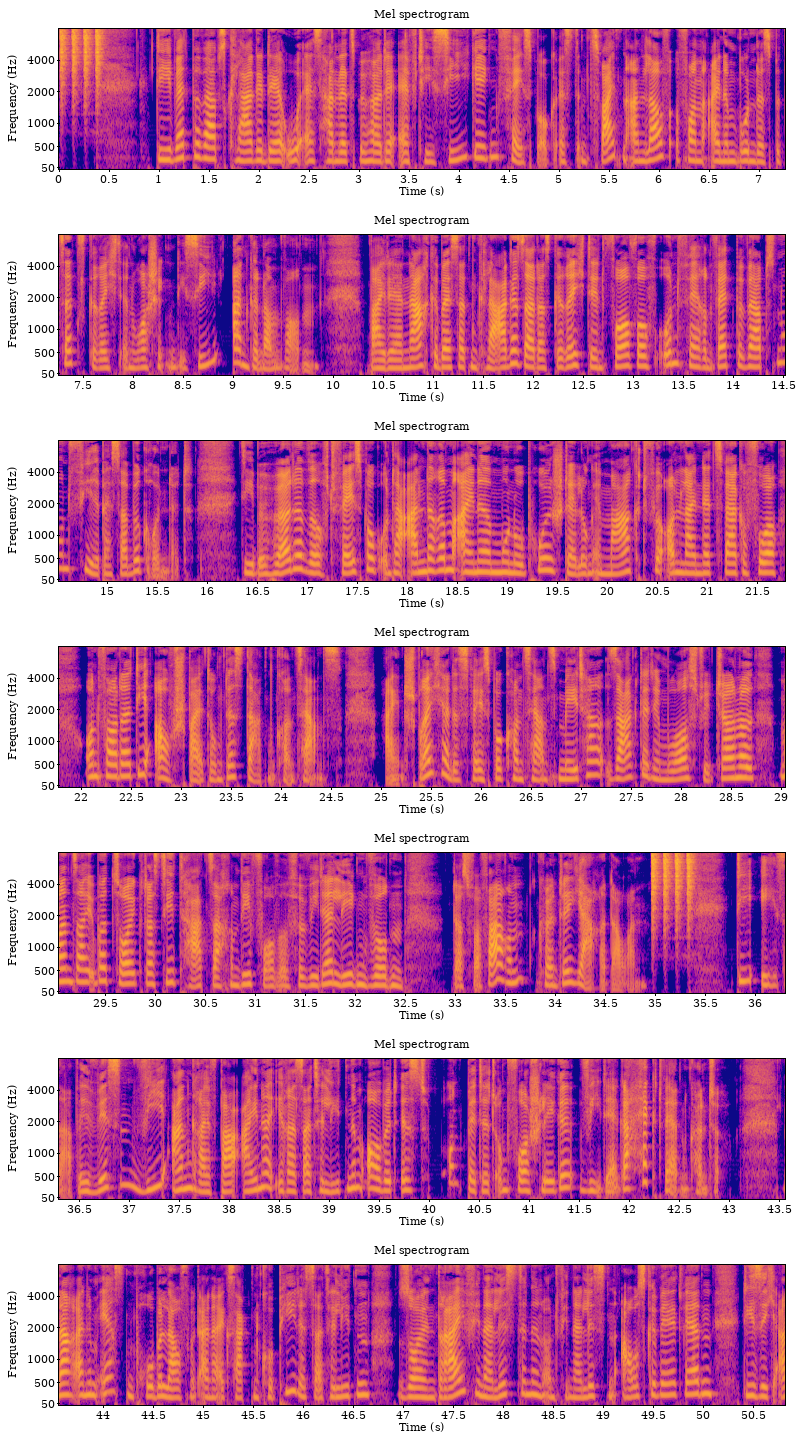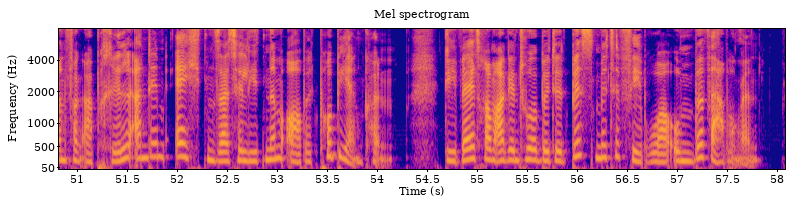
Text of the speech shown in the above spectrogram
Die Wettbewerbsklage der US-Handelsbehörde FTC gegen Facebook ist im zweiten Anlauf von einem Bundesbezirksgericht in Washington DC angenommen worden. Bei der nachgebesserten Klage sah das Gericht den Vorwurf unfairen Wettbewerbs nun viel besser begründet. Die Behörde wirft Facebook unter anderem eine Monopolstellung im Markt für Online-Netzwerke vor und fordert die Aufspaltung des Datenkonzerns. Ein Sprecher des Facebook-Konzerns Meta sagte dem Wall Street Journal, man sei überzeugt, dass die Tatsachen die Vorwürfe widerlegen würden. Das Verfahren könnte Jahre dauern. Die ESA will wissen, wie angreifbar einer ihrer Satelliten im Orbit ist und bittet um Vorschläge, wie der gehackt werden könnte. Nach einem ersten Probelauf mit einer exakten Kopie des Satelliten sollen drei Finalistinnen und Finalisten ausgewählt werden, die sich Anfang April an dem echten Satelliten im Orbit probieren können. Die Weltraumagentur bittet bis Mitte Februar um Bewerbungen.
